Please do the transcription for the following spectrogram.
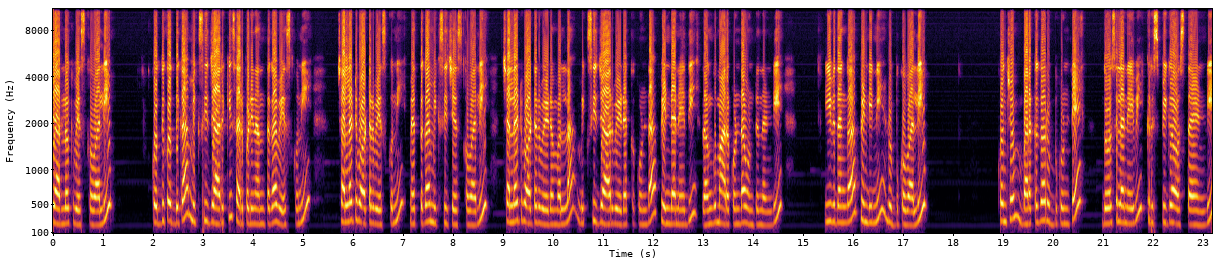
జార్లోకి వేసుకోవాలి. కొద్ది కొద్దిగా మిక్సీ జార్కి సరిపడినంతగా వేసుకుని చల్లటి వాటర్ వేసుకుని మెత్తగా మిక్సీ చేసుకోవాలి. చల్లటి వాటర్ వేయడం వల్ల మిక్సీ జార్ వేడెక్కకుండా పిండి అనేది రంగు మారకుండా ఉంటుందండి. ఈ విధంగా పిండిని రుబ్బుకోవాలి. కొంచెం బరకగా రుబ్బుకుంటే దోశలు అనేవి క్రిస్పీగా వస్తాయండి.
